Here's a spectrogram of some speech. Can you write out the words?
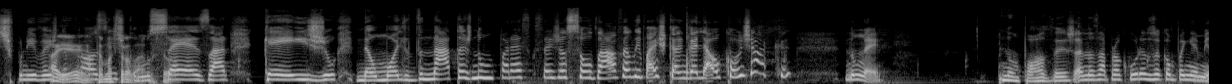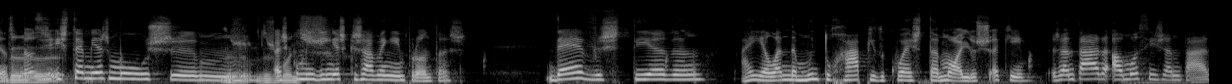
disponíveis Ah, na é? Então Prozis, lá, como. César, queijo. Não, molho de natas não me parece que seja saudável e vai escangalhar o conjaque. Não é? Não podes, andas à procura dos acompanhamentos. De- Não, isto é mesmo os, hum, Dos- dos as molhos. comidinhas que já vêm prontas. Deves ter. Ai, ele anda muito rápido com esta. Molhos, aqui. Jantar, almoço e jantar.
